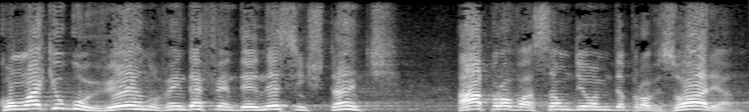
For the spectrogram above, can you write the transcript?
como é que o governo vem defender nesse instante a aprovação de uma medida provisória,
